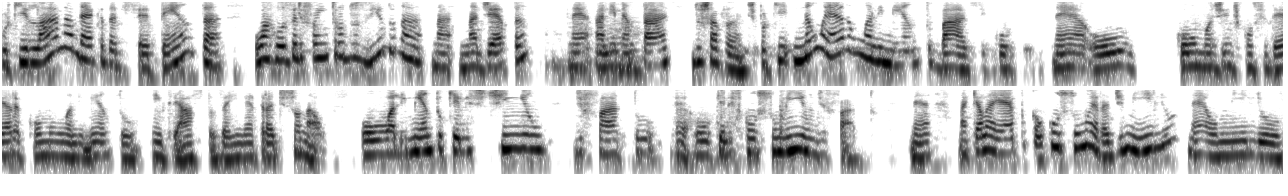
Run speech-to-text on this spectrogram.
porque lá na década de 70, o arroz ele foi introduzido na, na, na dieta né, alimentar do chavante, porque não era um alimento básico, né, ou como a gente considera como um alimento, entre aspas, aí, né, tradicional, ou o alimento que eles tinham de fato, é, ou que eles consumiam de fato. Né? Naquela época, o consumo era de milho, né, o milho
